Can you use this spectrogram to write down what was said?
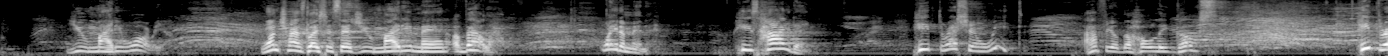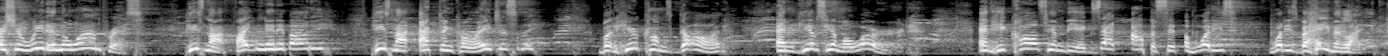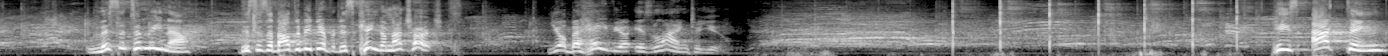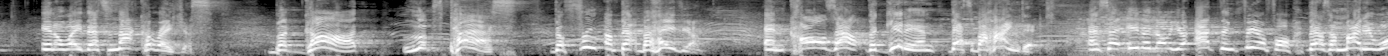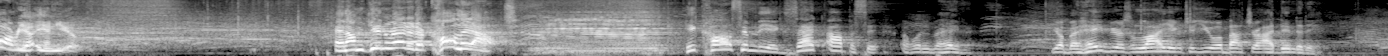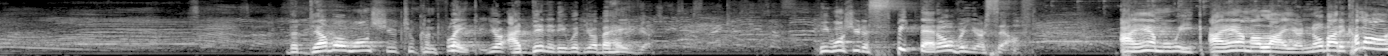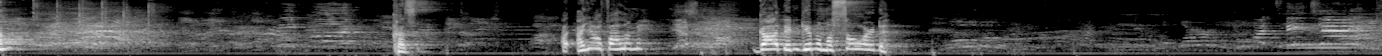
you mighty warrior. One translation says, You mighty man of valor. Wait a minute. He's hiding. He threshing wheat. I feel the Holy Ghost. He threshing wheat in the wine press. He's not fighting anybody. He's not acting courageously. But here comes God and gives him a word. And he calls him the exact opposite of what he's, what he's behaving like. Listen to me now. This is about to be different. This kingdom, not church. Your behavior is lying to you. He's acting in a way that's not courageous. But God looks past the fruit of that behavior and calls out the Gideon that's behind it and say, even though you're acting fearful, there's a mighty warrior in you. And I'm getting ready to call it out. He calls him the exact opposite of what he's behaving. Your behavior is lying to you about your identity. The devil wants you to conflate your identity with your behavior. He wants you to speak that over yourself. I am weak. I am a liar. Nobody, come on. Because, are, y'all following me? God didn't give him a sword.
